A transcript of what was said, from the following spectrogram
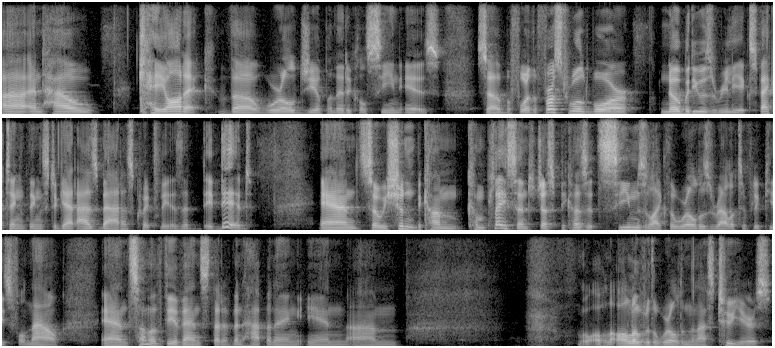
uh, and how chaotic the world geopolitical scene is. So before the First World War, nobody was really expecting things to get as bad as quickly as it, it did. And so we shouldn't become complacent just because it seems like the world is relatively peaceful now. And some of the events that have been happening in um, all, all, over the world in the last two years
